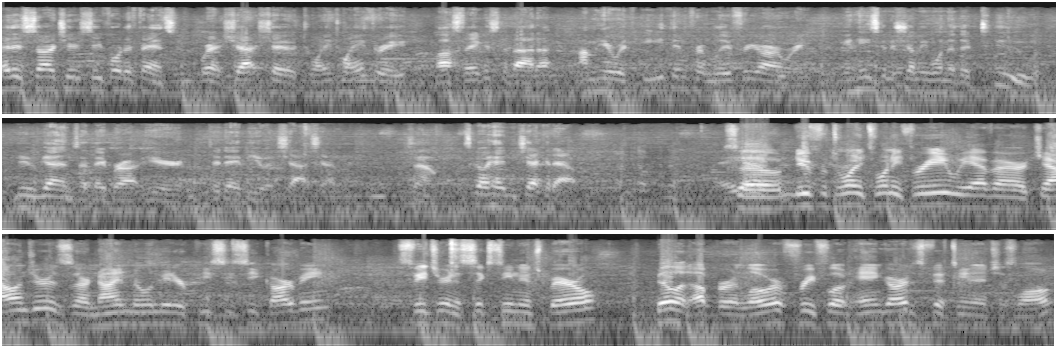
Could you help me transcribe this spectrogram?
Hey, this is Sarge here at C4 Defense. We're at SHOT Show 2023, Las Vegas, Nevada. I'm here with Ethan from Live Free Armory, and he's going to show me one of the two new guns that they brought here to debut at SHOT Show. So let's go ahead and check it out. So new for 2023, we have our Challenger. This is our 9mm PCC carbine. It's featuring a 16-inch barrel, billet upper and lower, free float handguard. It's 15 inches long.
